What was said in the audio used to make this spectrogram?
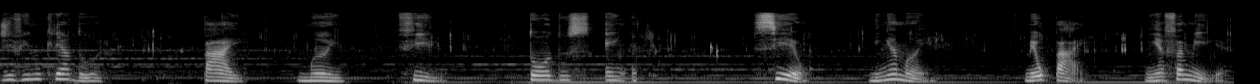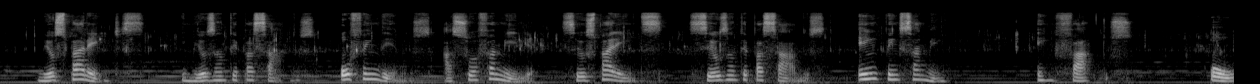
Divino Criador, Pai, Mãe, Filho, todos em um. Se eu, minha mãe, meu pai, minha família, meus parentes e meus antepassados ofendemos a sua família, seus parentes, seus antepassados em pensamento, em fatos ou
